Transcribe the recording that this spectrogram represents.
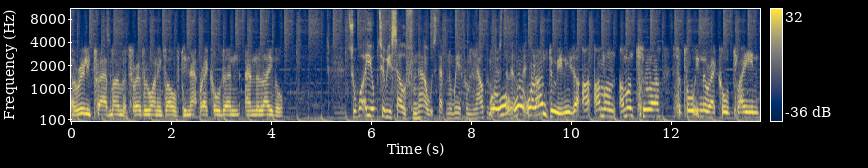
a really proud moment for everyone involved in that record and, and the label. So what are you up to yourself now, stepping away from the album? Well, what, what, what, I'm doing is I, am on I'm on tour, supporting the record, playing.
